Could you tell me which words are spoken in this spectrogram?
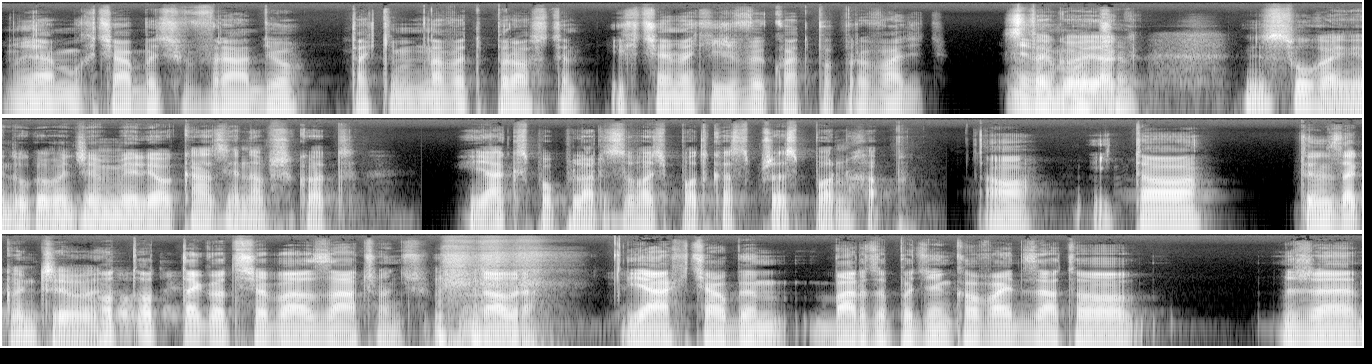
No ja bym chciał być w radiu, takim nawet prostym i chciałem jakiś wykład poprowadzić. Z Nie tego wiem, o jak. czym. Słuchaj, niedługo będziemy mieli okazję na przykład jak spopularyzować podcast przez Pornhub. O, i to Tym zakończymy. Od, od tego trzeba zacząć. Dobra. Ja chciałbym bardzo podziękować za to, że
